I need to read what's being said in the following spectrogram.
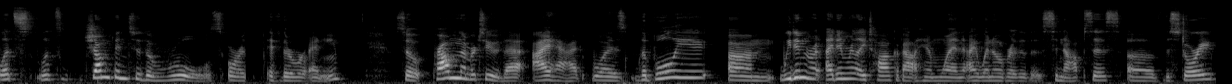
let's let's jump into the rules, or if there were any. So problem number two that I had was the bully. Um, we didn't. Re- I didn't really talk about him when I went over the, the synopsis of the story.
